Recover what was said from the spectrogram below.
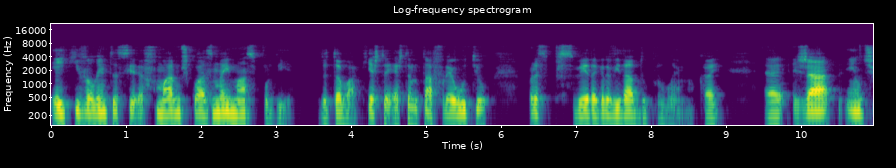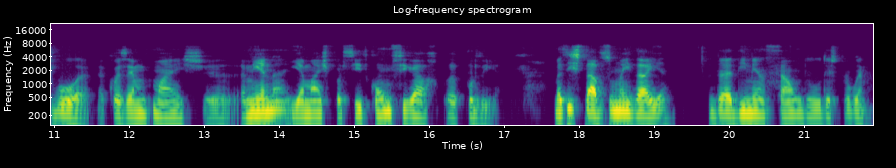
é equivalente a, a, fumarmos quase meio maço por dia de tabaco. Esta, esta metáfora é útil para se perceber a gravidade do problema, ok? Uh, já em Lisboa a coisa é muito mais uh, amena e é mais parecido com um cigarro uh, por dia. Mas isto dá-vos uma ideia da dimensão do, deste problema.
